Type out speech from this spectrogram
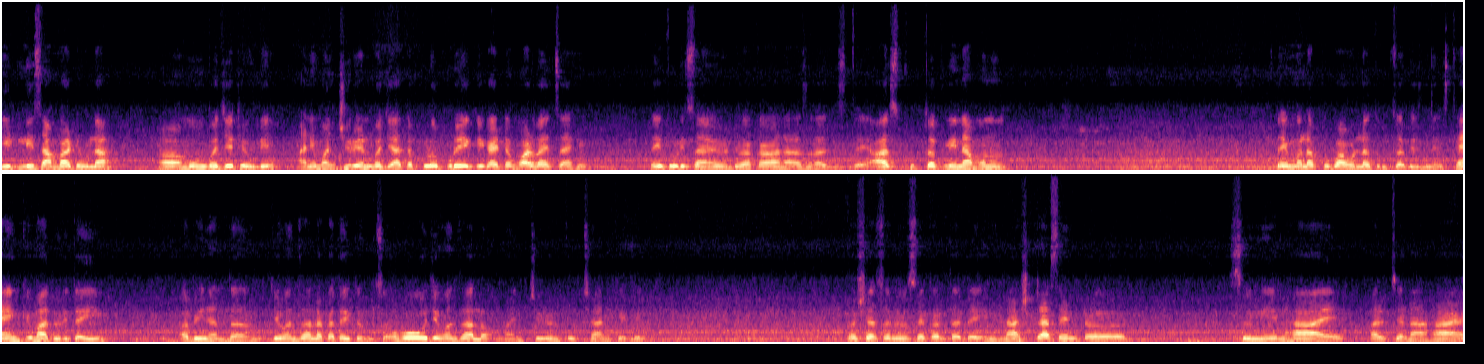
इडली सांबार ठेवला मूंग भजे ठेवले आणि मंचुरियन भजे. आता पुढं पुढे एक एक आयटम वाढवायचा आहे. तरी थोडी साय ठेवा का नाराज नाराज दिसते आज खूप थकली ना म्हणून. ताई मला खूप आवडला तुमचा बिझनेस थँक्यू माधुरी ताई अभिनंदन. जेवण झालं का ताई तुमचं? हो जेवण झालं. मंचुरियन खूप छान केले. कशाचा व्यवसाय करता ताई? नाश्ता center Sunil hi Archana hi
